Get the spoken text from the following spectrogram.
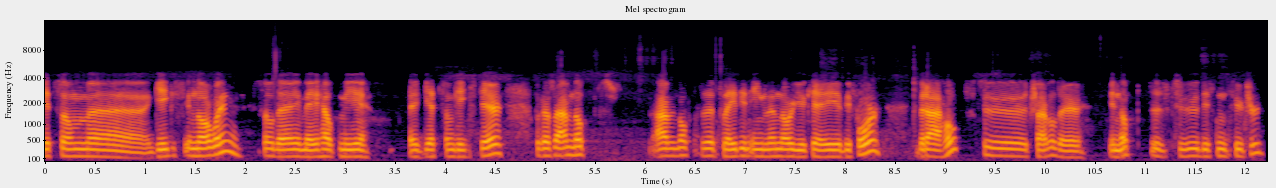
get some uh, gigs in Norway. So they may help me get some gigs there because I'm not I've not played in England or UK before, but I hope to travel there in not too distant future.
